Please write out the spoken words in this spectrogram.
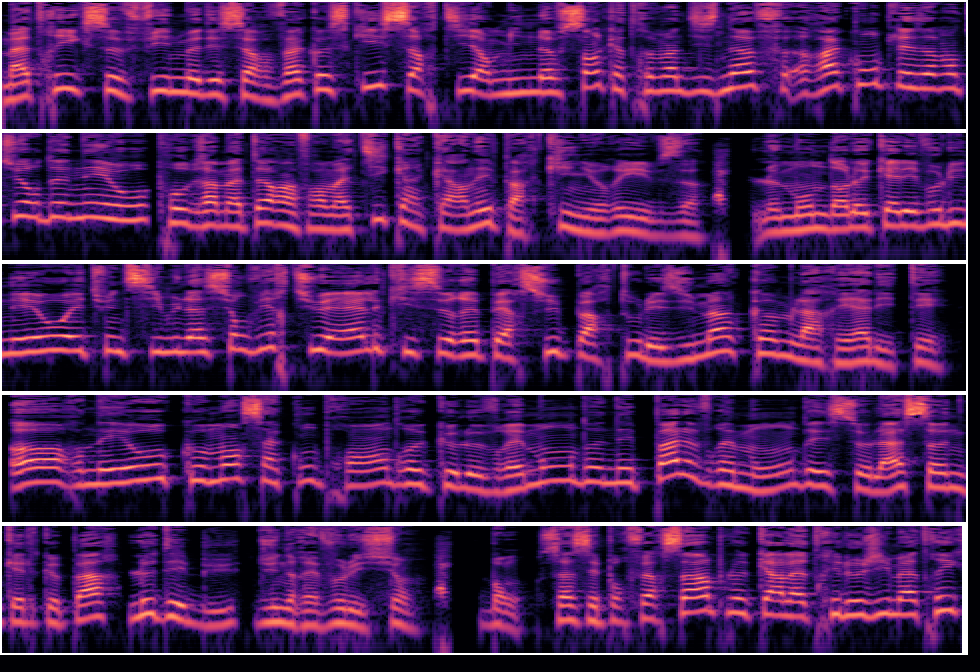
Matrix, film des sœurs Wachowski, sorti en 1999, raconte les aventures de Neo, programmateur informatique incarné par Keanu Reeves. Le monde dans lequel évolue Neo est une simulation virtuelle qui serait perçue par tous les humains comme la réalité. Or, Neo commence à comprendre que le vrai monde n'est pas le vrai monde et cela sonne quelque part le début d'une révolution. Bon, ça c'est pour faire simple car la trilogie Matrix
